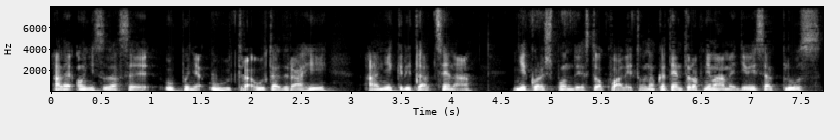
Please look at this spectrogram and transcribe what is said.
ale oni sú zase úplne ultra, ultra drahí a niekedy tá cena nekorešponduje s tou kvalitou. Napríklad tento rok nemáme 90+, plus,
